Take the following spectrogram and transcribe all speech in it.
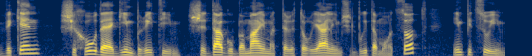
וכן שחרור דייגים בריטים שדגו במים הטריטוריאליים של ברית המועצות עם פיצויים.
